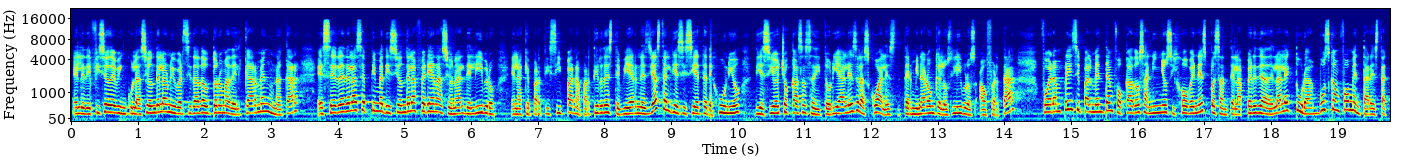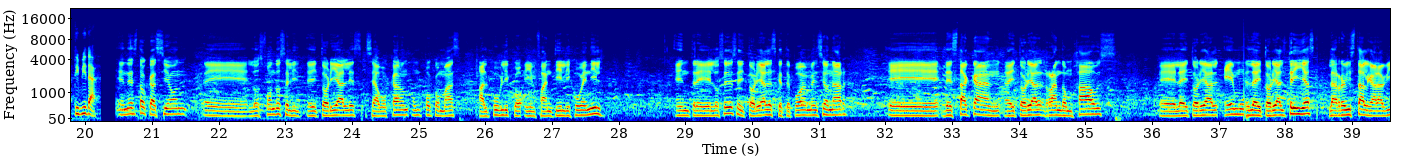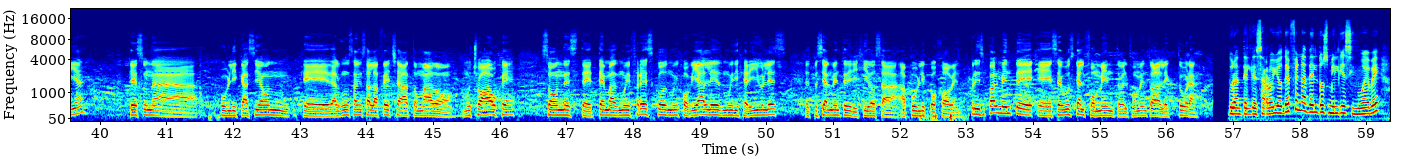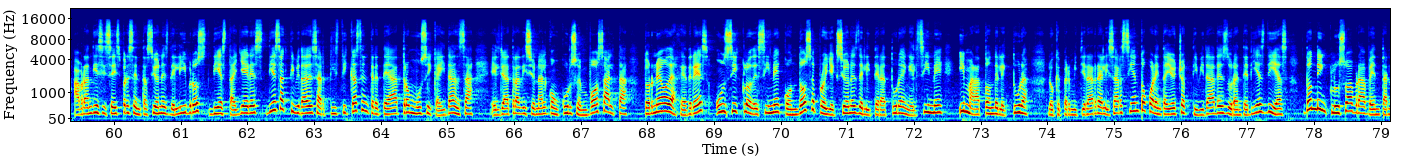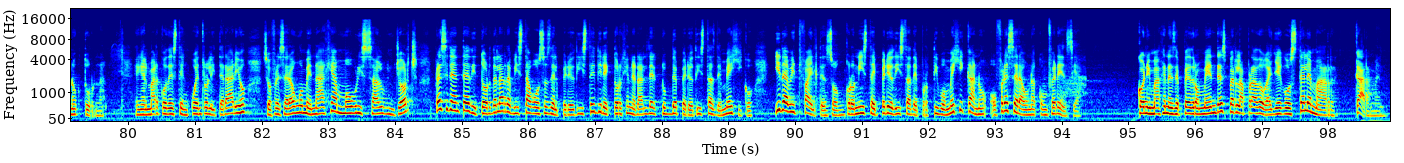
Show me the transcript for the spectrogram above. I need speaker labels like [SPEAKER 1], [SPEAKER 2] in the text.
[SPEAKER 1] El edificio de vinculación de la Universidad Autónoma del Carmen, UNACAR, es sede de la séptima edición de la Feria Nacional del Libro, en la que participan a partir de este viernes y hasta el 17 de junio 18 casas editoriales, las cuales determinaron que los libros a ofertar fueran principalmente enfocados a niños y jóvenes, pues ante la pérdida de la lectura buscan fomentar esta actividad.
[SPEAKER 2] En esta ocasión eh, los fondos editoriales se abocaron un poco más al público infantil y juvenil. Entre los sellos editoriales que te puedo mencionar, eh, destacan la editorial Random House, eh, la editorial Emu, la editorial Trillas, la revista Algarabía, que es una publicación que de algunos años a la fecha ha tomado mucho auge. Son este, temas muy frescos, muy joviales, muy digeribles especialmente dirigidos a, público joven. Principalmente eh, se busca el fomento, el fomento a la lectura.
[SPEAKER 1] Durante el desarrollo de FENADEL 2019 habrán 16 presentaciones de libros, 10 talleres, 10 actividades artísticas entre teatro, música y danza, el ya tradicional concurso en voz alta, torneo de ajedrez, un ciclo de cine con 12 proyecciones de literatura en el cine y maratón de lectura, lo que permitirá realizar 148 actividades durante 10 días, donde incluso habrá venta nocturna. En el marco de este encuentro literario se ofrecerá un homenaje a Maurice Salvin George, presidente editor de la revista Voces del Periodista y director general del Club de Periodistas de México, y David Failtenson, cronista y periodista deportivo mexicano, ofrecerá una conferencia. Con imágenes de Pedro Méndez, Perla Prado Gallegos, Telemar, Carmen.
